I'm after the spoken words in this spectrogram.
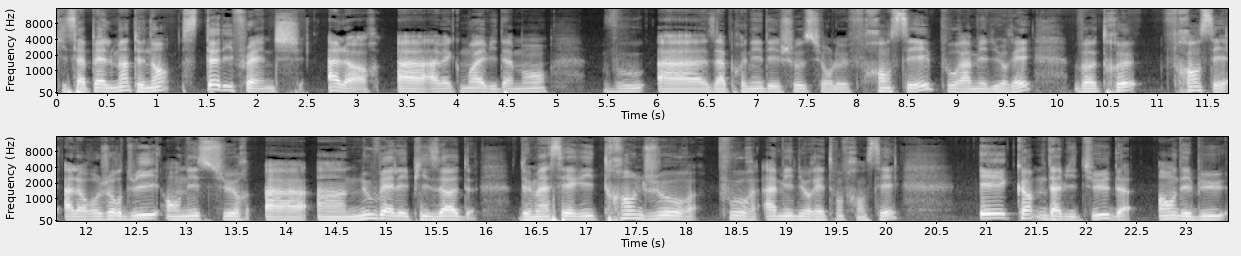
qui s'appelle maintenant Study French. Alors, euh, avec moi évidemment, vous euh, apprenez des choses sur le français pour améliorer votre français. Alors aujourd'hui, on est sur euh, un nouvel épisode de ma série 30 jours pour améliorer ton français. Et comme d'habitude, en début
